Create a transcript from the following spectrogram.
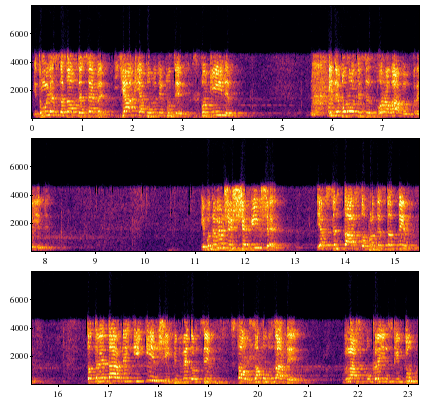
І тому я сказав для себе, як я повинен бути спокійним і не боротися з ворогами України. І подивившись ще більше, як сектантство, протестантизм, тоталітарний і інший під видом цим став заповзати в наш український дух,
